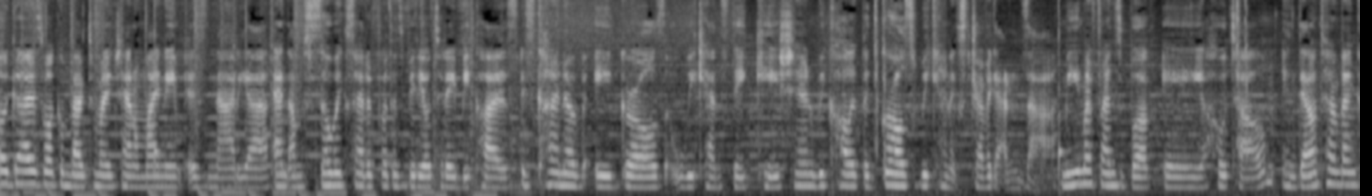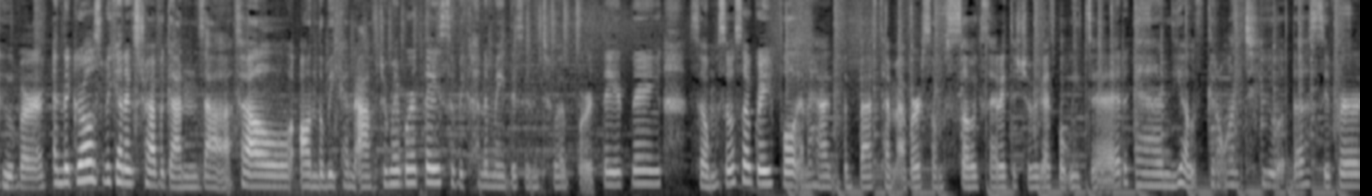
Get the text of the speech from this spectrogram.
Hello guys, welcome back to my channel. My name is Nadya and I'm so excited for this video today because it's kind of a girls weekend staycation. We call it the girls weekend extravaganza. Me and my friends booked a hotel in downtown Vancouver and the girls weekend extravaganza fell on the weekend after my birthday so we kind of made this into a birthday thing. So I'm so so grateful and I had the best time ever so I'm so excited to show you guys what we did. And yeah, let's get on to the super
